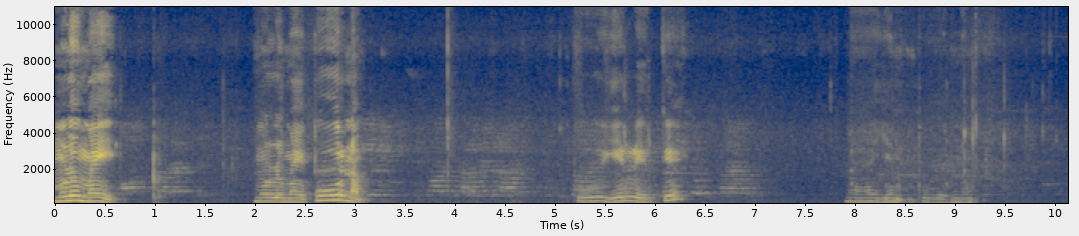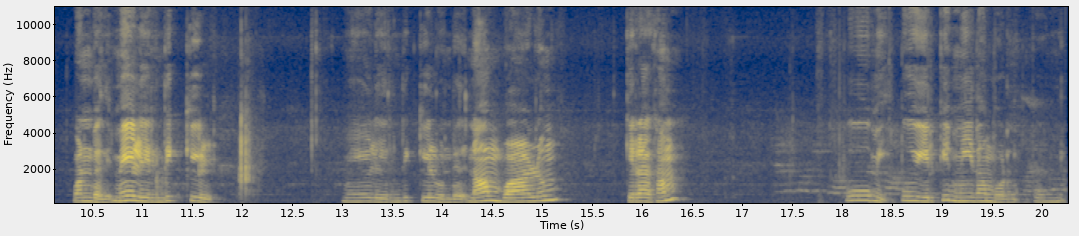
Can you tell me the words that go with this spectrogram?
முழுமை. முழுமை. பூர்ணம். பூ இர் இருக்கு. நயம் பூர்ணம். ஒன்பது. மேலிருந்து கீழ். மேலிருந்து கீழ் ஒன்பது. நாம் வாழும் கிரகம் பூமி. பூயிற்கு இருக்கு மீ தான் போடணும். பூமி.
